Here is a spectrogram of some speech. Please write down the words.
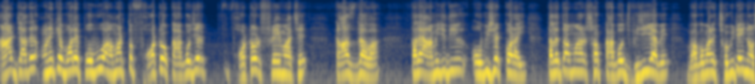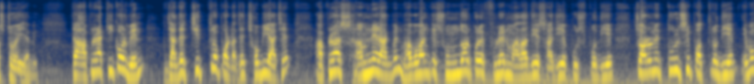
আর যাদের অনেকে বলে, প্রভু, আমার তো ফটো, কাগজের ফটোর ফ্রেম আছে, কাজ দেওয়া, তাহলে আমি যদি অভিষেক করাই, তাহলে তো আমার সব কাগজ ভিজে যাবে, ভগবানের ছবিটাই নষ্ট হয়ে যাবে। তা আপনারা কি করবেন? যাদের চিত্রপট আছে, ছবি আছে, আপনারা সামনে রাখবেন ভগবানকে সুন্দর করে ফুলের মালা দিয়ে সাজিয়ে, পুষ্প দিয়ে, চরণে তুলসী পত্র দিয়ে এবং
